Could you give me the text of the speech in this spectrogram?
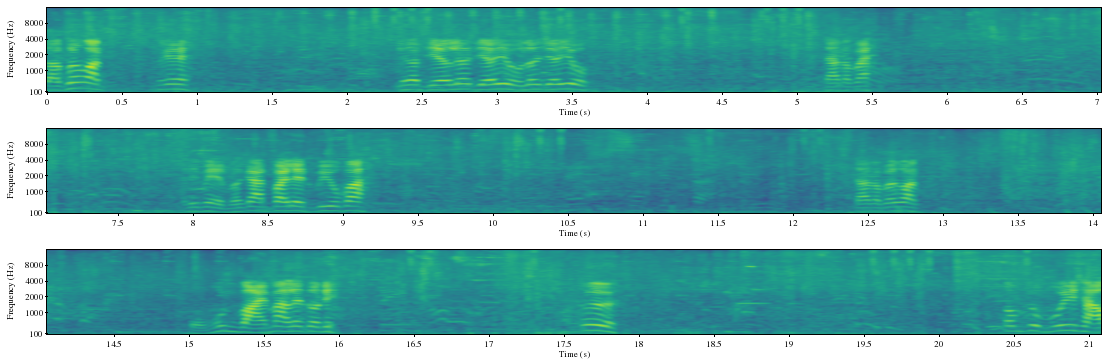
ดับเพื่อนก่อนโอเคเลือดเยอะเลือดเยอะอยู่เลือดเยอะอยู่ ดันออกไปอนิเมตเหมือนกันไฟเลตวิวมาดันออกไปก่อนโหวุ่นวายมากเลยตัวนี้เออต้มจุ่มมุ้ยเฉา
